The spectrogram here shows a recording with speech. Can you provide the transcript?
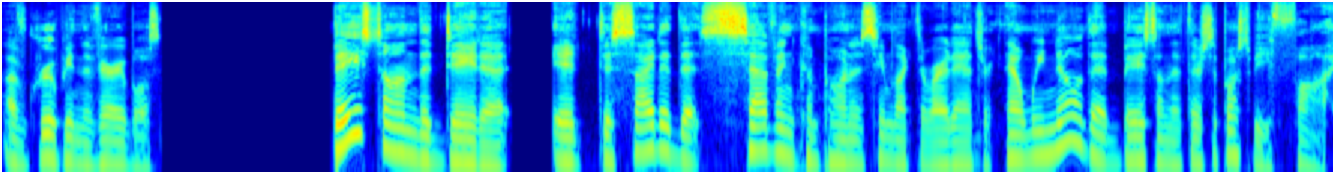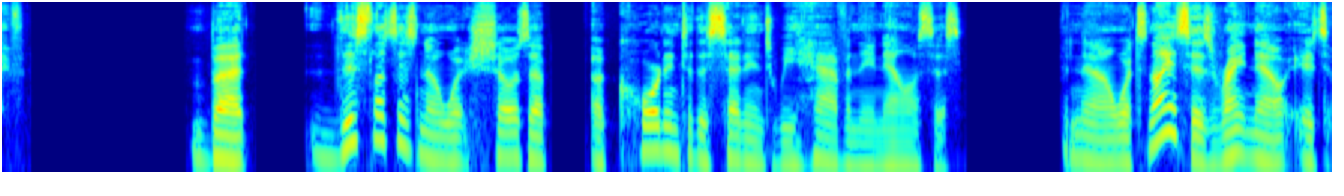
of grouping the variables. Based on the data, it decided that seven components seemed like the right answer. Now we know that based on that, there's supposed to be five, but this lets us know what shows up according to the settings we have in the analysis. Now, what's nice is right now it's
